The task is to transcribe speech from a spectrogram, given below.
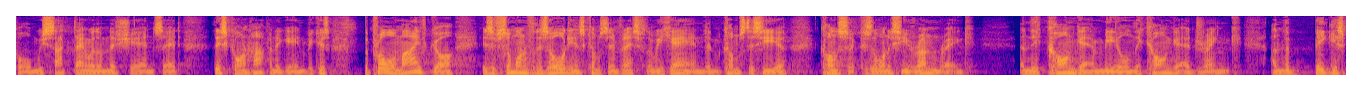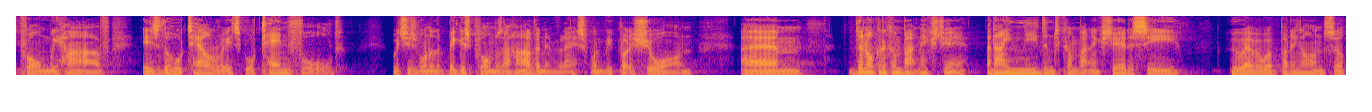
Colin. We sat down with them this year and said, this can't happen again because the problem I've got is if someone from this audience comes to Inverness for the weekend and comes to see a concert because they want to see Runrig and they can't get a meal and they can't get a drink, and the biggest problem we have is the hotel rates go tenfold, which is one of the biggest problems I have in Inverness when we put a show on. Um, they're not going to come back next year. And I need them to come back next year to see whoever we're putting on. So,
